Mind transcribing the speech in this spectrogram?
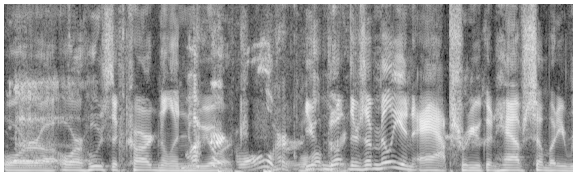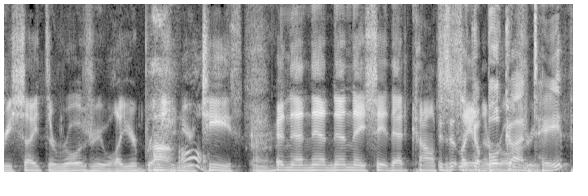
or uh, or who's the cardinal in New York. Wahlberg. You can go, there's a million apps where you can have somebody recite the rosary while you're brushing Oh. your teeth, and then, then then they say that counts. Is as it like a saying the book on tape?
